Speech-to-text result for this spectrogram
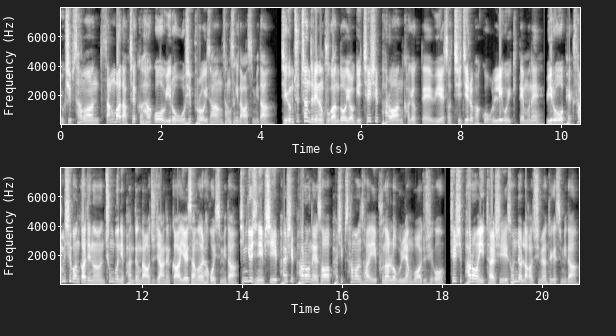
63원 쌍바닥 체크하고 위로 50% 이상 상승이 나왔습니다. 지금 추천드리는 구간도 여기 78원 가격대 위에서 지지를 받고 올리고 있기 때문에 위로 130원까지는 충분히 반등 나와주지 않을까 예상을 하고 있습니다. 신규 진입 시 88원에서 83원 사이 분할로 물량 모아주시고 78원 이탈 시 손절 나가주시면 되겠습니다.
